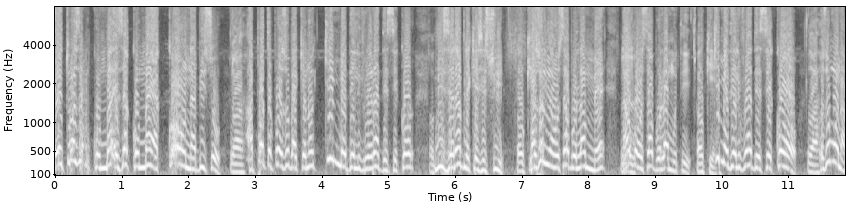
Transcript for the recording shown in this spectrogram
Et troisième combat eza combat ya corps na biso. Apôtre paul azobakeno qui me délivrera de ce corps misérable que je suis? Nazolinga kosa bolamu me nakoka kosa bolamu te. Qui me délivrera de ce corps? Ozomona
